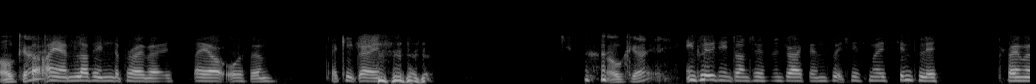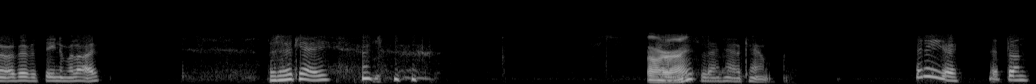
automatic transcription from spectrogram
Okay. But I am loving the promos. They are awesome. So keep going. Okay. including Dungeons and Dragons, which is the most simplest promo I've ever seen in my life. But okay. All right. I right. to learn how to count. So there you go. That's done.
